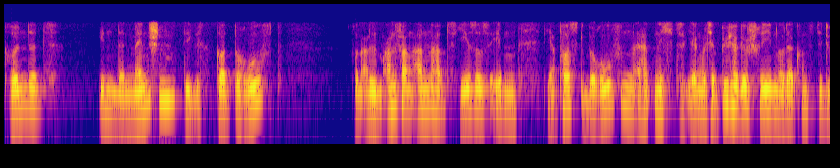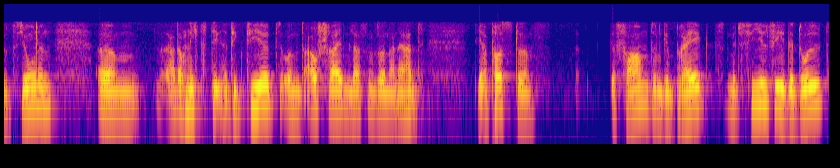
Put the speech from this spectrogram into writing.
gründet in den Menschen, die Gott beruft von allem Anfang an hat Jesus eben die Apostel berufen. Er hat nicht irgendwelche Bücher geschrieben oder Konstitutionen. Ähm, er hat auch nichts diktiert und aufschreiben lassen, sondern er hat die Apostel geformt und geprägt mit viel, viel Geduld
